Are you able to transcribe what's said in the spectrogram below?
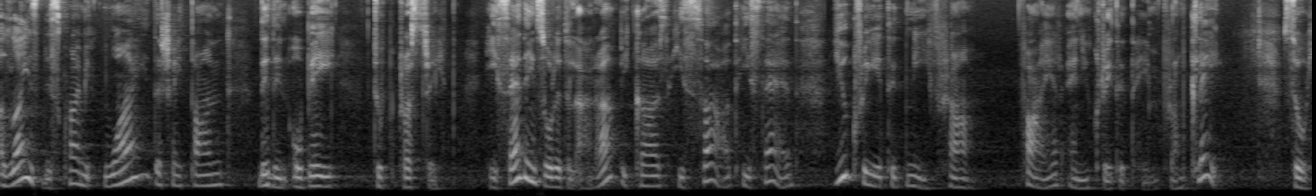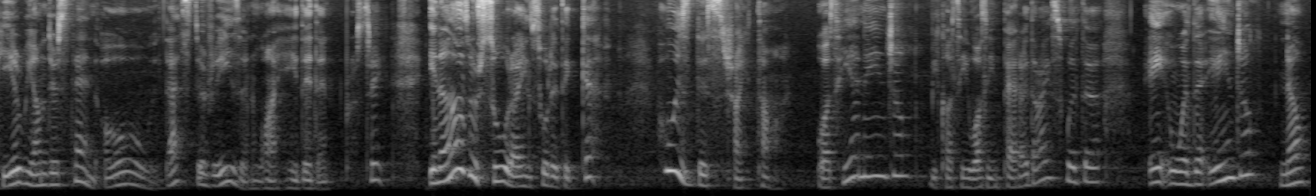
Allah is describing why the shaitan didn't obey to prostrate. He said in Surah Al A'raf, because he thought, he said, You created me from fire and you created him from clay. So here we understand, oh, that's the reason why he didn't prostrate. In another surah, in Surah Al Kahf, who is this shaitan? Was he an angel because he was in paradise with the, with the angel? No.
